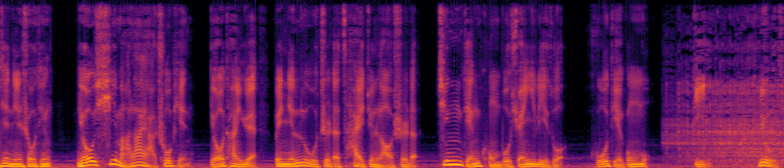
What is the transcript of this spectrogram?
谢您收听由喜马拉雅出品、由探月为您录制的蔡骏老师的经典恐怖悬疑力作《蝴蝶公墓》第六集。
